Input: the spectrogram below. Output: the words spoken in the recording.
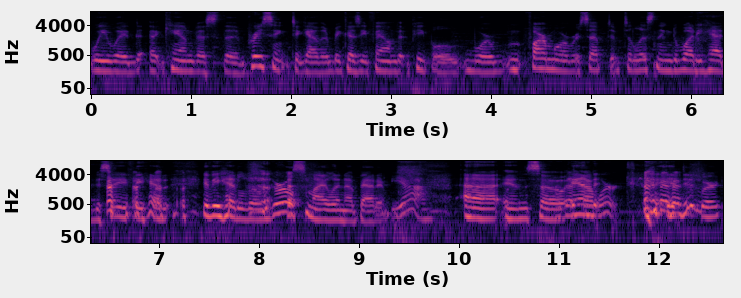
We would uh, canvass the precinct together because he found that people were m- far more receptive to listening to what he had to say if he had if he had a little girl smiling up at him. Yeah. Uh, and so and that worked. it did work,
